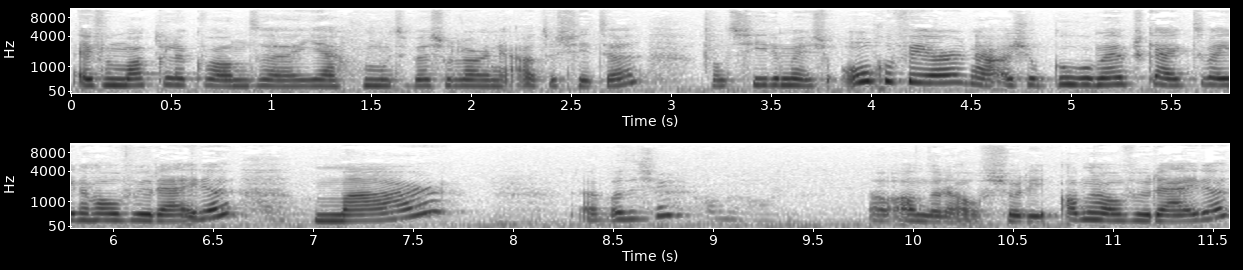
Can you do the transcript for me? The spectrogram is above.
Even makkelijk. Want uh, ja, we moeten best wel lang in de auto zitten. Want Siedem is ongeveer, nou als je op Google Maps kijkt, 2,5 uur rijden. Maar, uh, wat is er? Oh, anderhalf, sorry. Anderhalf uur rijden.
